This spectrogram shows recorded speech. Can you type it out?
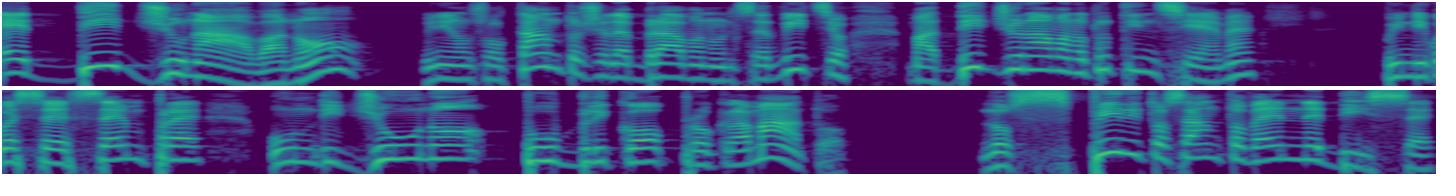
e digiunavano, quindi non soltanto celebravano il servizio, ma digiunavano tutti insieme. Quindi questo è sempre un digiuno pubblico proclamato. lo Spirito Santo venne e disse,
